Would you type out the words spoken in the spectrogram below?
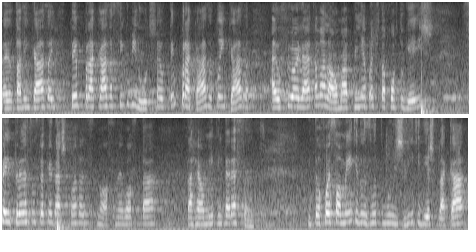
eu estava em casa, e tempo para casa, cinco minutos. Aí eu, tempo para casa, eu estou em casa. Aí eu fui olhar, estava lá, o mapinha para estudar português, sem trânsito, não sei o que das quantas. Disse, nossa, o negócio está tá realmente interessante. Então foi somente dos últimos 20 dias para cá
